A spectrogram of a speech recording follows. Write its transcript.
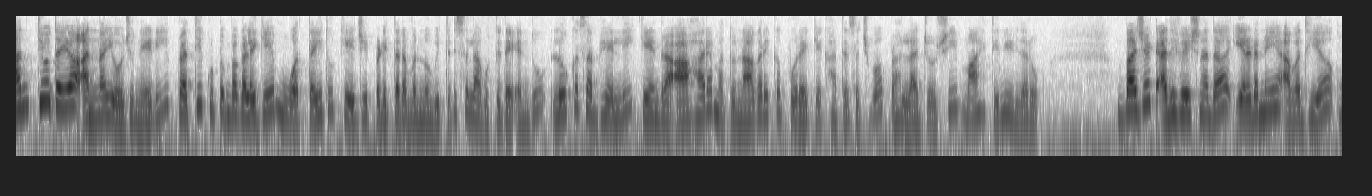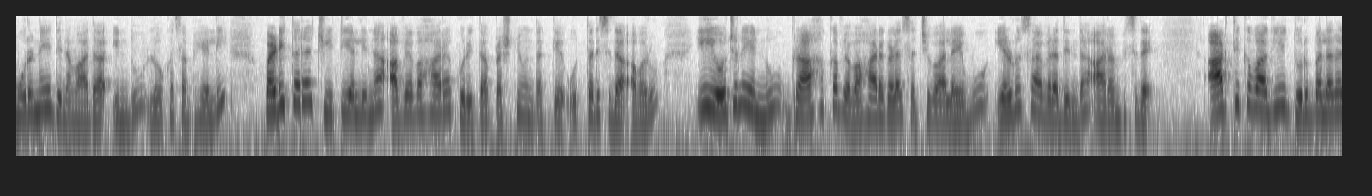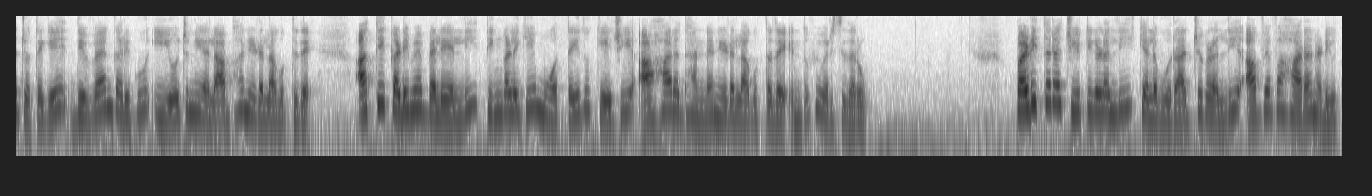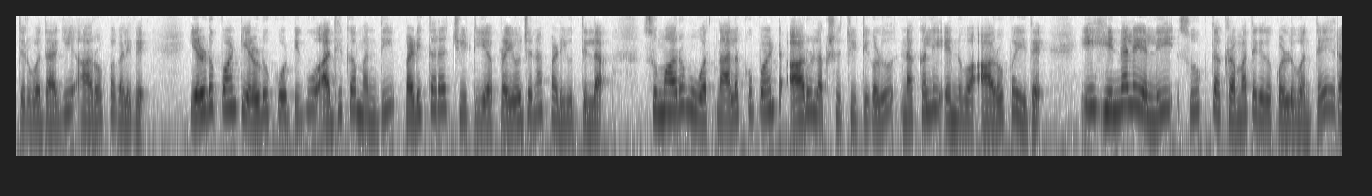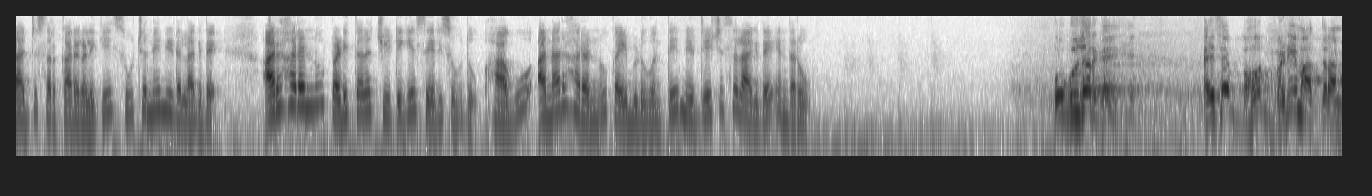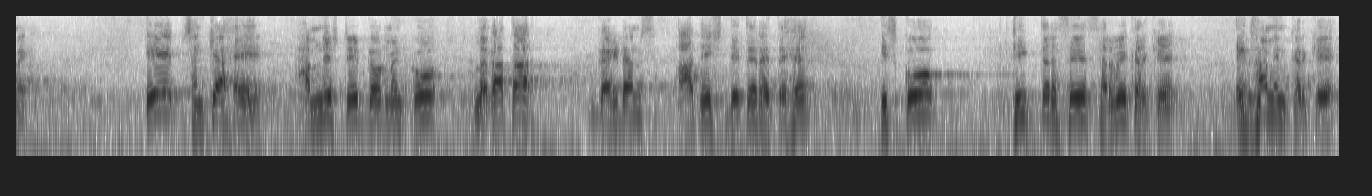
ಅಂತ್ಯೋದಯ ಅನ್ನ ಯೋಜನೆಯಡಿ ಪ್ರತಿ ಕುಟುಂಬಗಳಿಗೆ ಮೂವತ್ತೈದು ಕೆಜಿ ಪಡಿತರವನ್ನು ವಿತರಿಸಲಾಗುತ್ತಿದೆ ಎಂದು ಲೋಕಸಭೆಯಲ್ಲಿ ಕೇಂದ್ರ ಆಹಾರ ಮತ್ತು ನಾಗರಿಕ ಪೂರೈಕೆ ಖಾತೆ ಸಚಿವ ಪ್ರಹ್ಲಾದ್ ಜೋಶಿ ಮಾಹಿತಿ ನೀಡಿದರು. ಬಜೆಟ್ ಅಧಿವೇಶನದ ಎರಡನೇ ಅವಧಿಯ ಮೂರನೇ ದಿನವಾದ ಇಂದು ಲೋಕಸಭೆಯಲ್ಲಿ ಪಡಿತರ ಚೀಟಿಯಲ್ಲಿನ ಅವ್ಯವಹಾರ ಕುರಿತ ಪ್ರಶ್ನೆಯೊಂದಕ್ಕೆ ಉತ್ತರಿಸಿದ ಅವರು, ಈ ಯೋಜನೆಯನ್ನು ಗ್ರಾಹಕ ವ್ಯವಹಾರಗಳ ಸಚಿವಾಲಯವು ಎರಡು ಸಾವಿರದಿಂದ ಆರಂಭಿಸಿದೆ. ಆರ್ಥಿಕವಾಗಿ ದುರ್ಬಲರ ಜೊತೆಗೆ ದಿವ್ಯಾಂಗರಿಗೂ ಈ ಯೋಜನೆಯ ಲಾಭ ನೀಡಲಾಗುತ್ತಿದೆ. ಅತಿ ಕಡಿಮೆ ಬೆಲೆಯಲ್ಲಿ ತಿಂಗಳಿಗೆ ಮೂವತ್ತೈದು ಕೆಜಿ ಆಹಾರ ಧಾನ್ಯ ನೀಡಲಾಗುತ್ತದೆ ಎಂದು ವಿವರಿಸಿದರು. ಪಡಿತರ ಚೀಟಿಗಳಲ್ಲಿ ಕೆಲವು ರಾಜ್ಯಗಳಲ್ಲಿ ಅವ್ಯವಹಾರ ನಡೆಯುತ್ತಿರುವುದಾಗಿ ಆರೋಪಗಳಿವೆ. ಎರಡು ಪಾಯಿಂಟ್ ಎರಡು ಕೋಟಿಗೂ ಅಧಿಕ ಮಂದಿ ಪಡಿತರ ಚೀಟಿಯ ಪ್ರಯೋಜನ ಪಡೆಯುತ್ತಿಲ್ಲ. ಸುಮಾರು ಮೂವತ್ನಾಲ್ಕು ಪಾಯಿಂಟ್ ಆರು ಲಕ್ಷ ಚೀಟಿಗಳು ನಕಲಿ ಎನ್ನುವ ಆರೋಪ ಇದೆ. ಈ ಹಿನ್ನೆಲೆಯಲ್ಲಿ ಸೂಕ್ತ ಕ್ರಮ ತೆಗೆದುಕೊಳ್ಳುವಂತೆ ರಾಜ್ಯ ಸರ್ಕಾರಗಳಿಗೆ ಸೂಚನೆ ನೀಡಲಾಗಿದೆ. ಅರ್ಹರನ್ನು ಪಡಿತರ ಚೀಟಿಗೆ ಸೇರಿಸುವುದು ಹಾಗೂ ಅನರ್ಹರನ್ನು ಕೈಬಿಡುವಂತೆ ನಿರ್ದೇಶಿಸಲಾಗಿದೆ ಎಂದರು. ऐसे बहुत बड़ी मात्रा में ये संख्या है, हमने स्टेट गवर्नमेंट को लगातार गाइडेंस आदेश देते रहते हैं। इसको ठीक तरह से सर्वे करके एग्जामिन करके,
